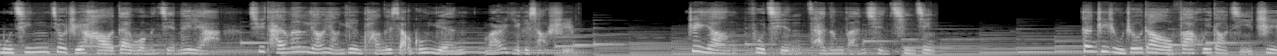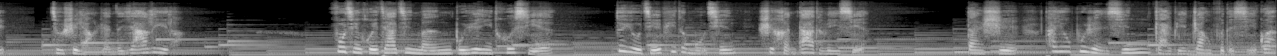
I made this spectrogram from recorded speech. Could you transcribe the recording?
母亲就只好带我们姐妹俩去台湾疗养院旁的小公园玩一个小时，这样父亲才能完全清静。但这种周到发挥到极致，就是两人的压力了。父亲回家进门不愿意脱鞋，对有洁癖的母亲是很大的威胁，但是她又不忍心改变丈夫的习惯，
